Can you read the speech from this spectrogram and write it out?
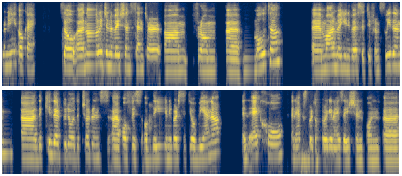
For me? Okay. So a knowledge innovation center um, from uh, Malta, uh, Malmö University from Sweden, uh, the Kinderbüro, the Children's uh, Office of the University of Vienna, and ECHO, an expert organization on uh,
